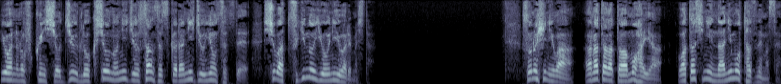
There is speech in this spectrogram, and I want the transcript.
ヨハネの福音書16章の23節から24節で、主は次のように言われました。その日には、あなた方はもはや私に何も尋ねません。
